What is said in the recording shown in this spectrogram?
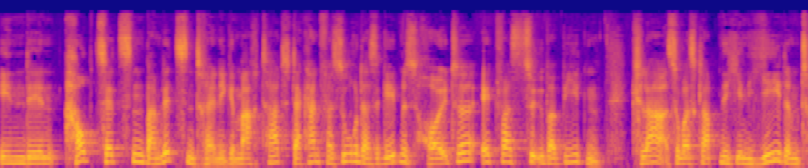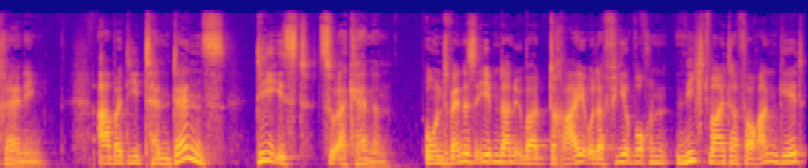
in den Hauptsätzen beim letzten Training gemacht hat, der kann versuchen, das Ergebnis heute etwas zu überbieten. Klar, sowas klappt nicht in jedem Training. Aber die Tendenz, die ist zu erkennen. Und wenn es eben dann über drei oder vier Wochen nicht weiter vorangeht,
